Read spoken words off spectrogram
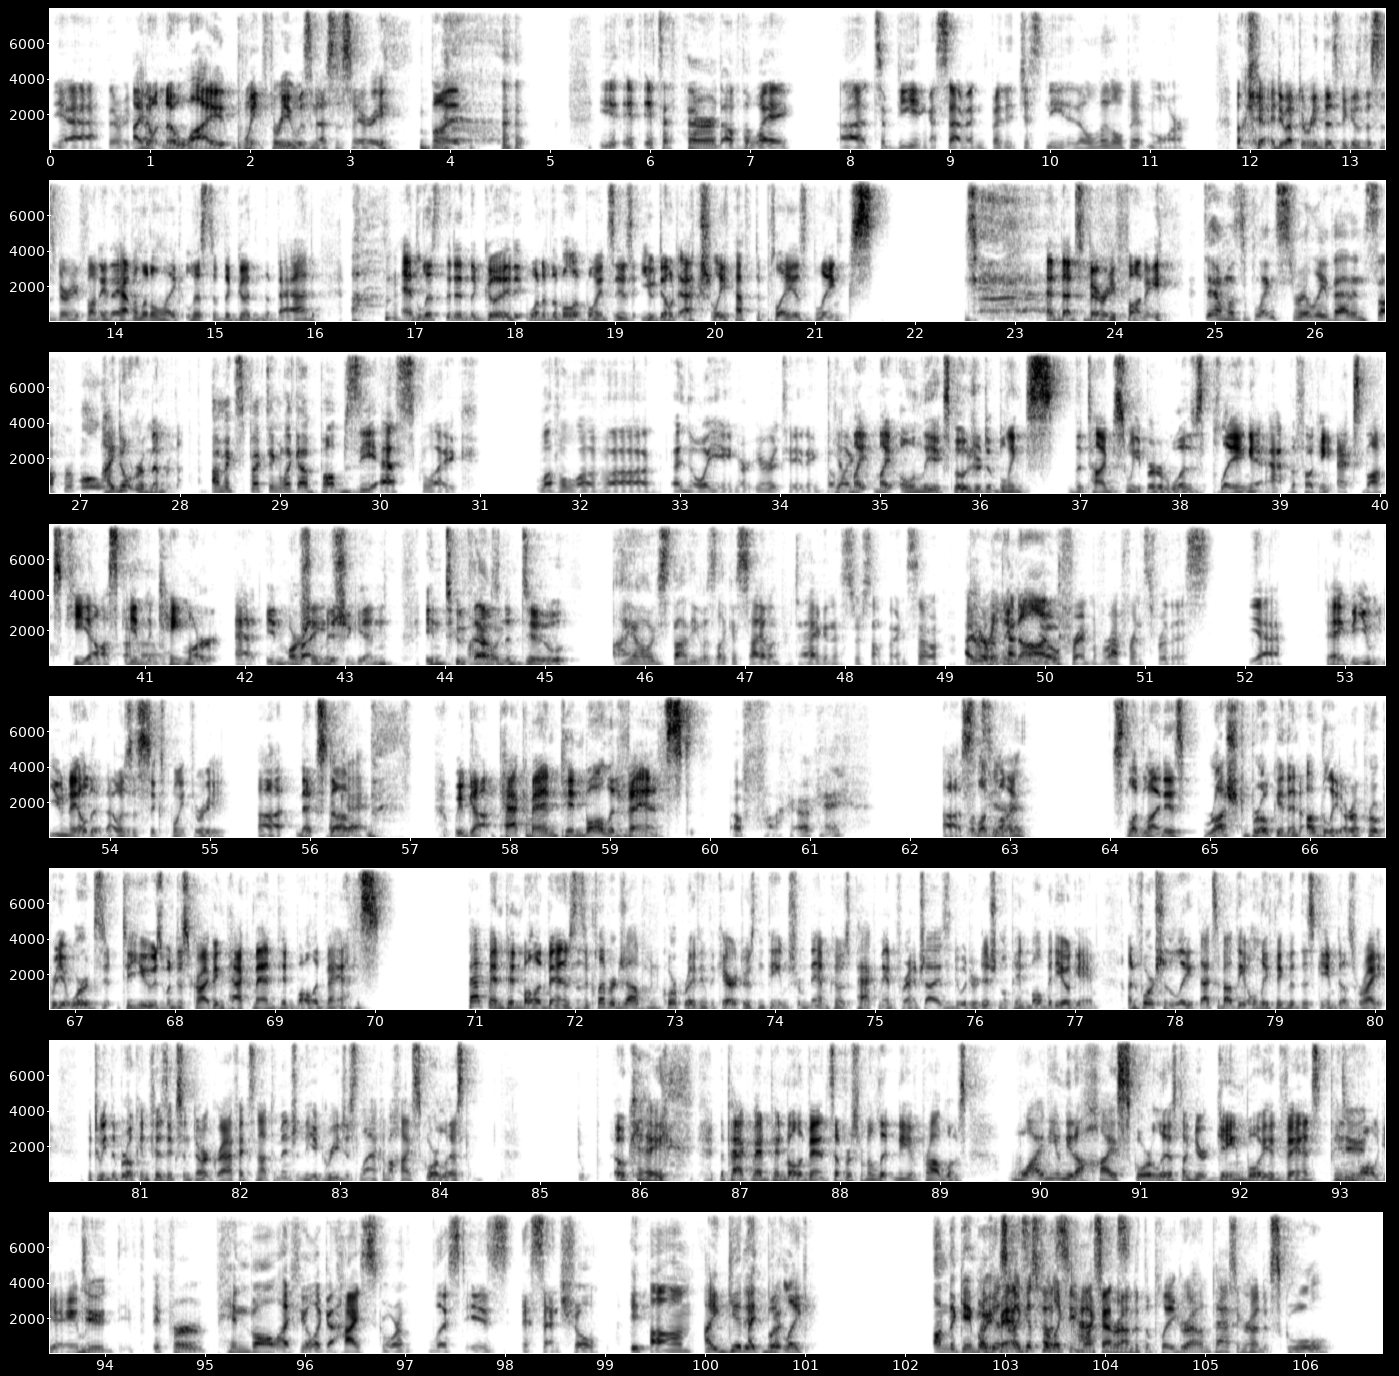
Yeah, there we go. I don't know why 0.3 was necessary, but it, it's a third of the way uh, to being a 7, but it just needed a little bit more. Okay, I do have to read this because this is very funny. They have a little like list of the good and the bad. Um, mm-hmm. and listed in the good, one of the bullet points is you don't actually have to play as Blinx. and that's very funny. Damn, was Blinx really that insufferable? I don't remember that. I'm expecting like a Bubsy esque like level of uh annoying or irritating, but Yeah, like my my only exposure to Blinx the Time Sweeper was playing it at the fucking Xbox kiosk in the Uh-huh. Kmart at in Marshall, Right. Michigan in 2002. I always thought he was like a silent protagonist or something, so I Apparently really have not. no frame of reference for this. Yeah. Dang, but you you nailed it. That was a 6.3. Uh next up Okay. we've got Pac-Man Pinball Advanced. Oh fuck. Okay. Uh, Slugline. Slugline is rushed, broken, and ugly are appropriate words to use when describing Pac Man Pinball Advance. Pac Man Pinball Advance does a clever job of incorporating the characters and themes from Namco's Pac Man franchise into a traditional pinball video game. Unfortunately, that's about the only thing that this game does right. Between the broken physics and dark graphics, not to mention the egregious lack of a high score list, okay, the Pac Man Pinball Advance suffers from a litany of problems. Why do you need a high score list on your Game Boy Advanced pinball Dude, game? Dude, if, for pinball, I feel like a high score list is essential. It, Um, I get it, I- but, but like, on the Game Boy I guess, Advance, I guess for like passing that's- around at the playground, passing around at school.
